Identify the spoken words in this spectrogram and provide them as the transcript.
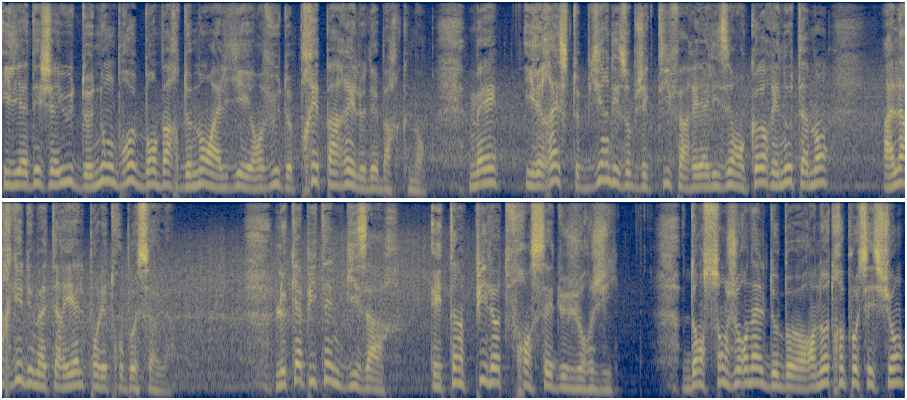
il y a déjà eu de nombreux bombardements alliés en vue de préparer le débarquement, mais il reste bien des objectifs à réaliser encore et notamment à larguer du matériel pour les troupes au sol. Le capitaine Guizard est un pilote français du jour J. Dans son journal de bord en notre possession,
